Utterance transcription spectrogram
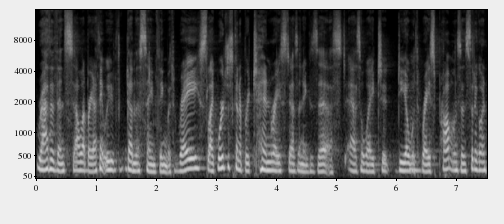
rather than celebrate. I think we've done the same thing with race. Like we're just going to pretend race doesn't exist as a way to deal mm. with race problems instead of going,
